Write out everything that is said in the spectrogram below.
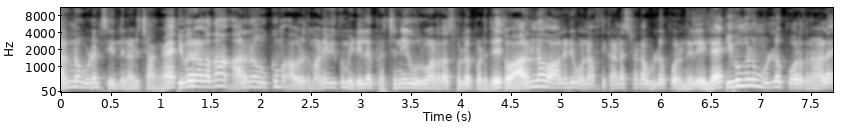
அர்ணவுடன் சேர்ந்து நடிச்சாங்க. இவரால தான் அர்ணவுக்கும் அவரது மனைவிக்கும் இடையில பிரச்சனையே உருவானதா சொல்லப்படுது. So Arnav already one of the கண்டஸ்டண்டா உள்ள போற நிலையில இவங்களும் உள்ள போறதுனால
